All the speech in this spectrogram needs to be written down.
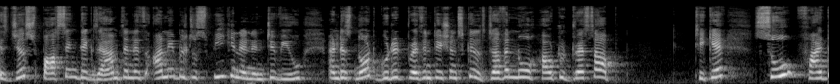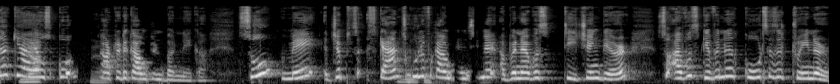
is just passing the exams and is unable to speak in interview and is not good at presentation skills doesn't know how to dress up ٹھیک ہے سو فائدہ کیا ہے اس کو چارٹرڈ اکاؤنٹنٹ بننے کا سو میں جب اسکین اسکول آف اکاؤنٹنسی میں when I was teaching there so I was given a course as a trainer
